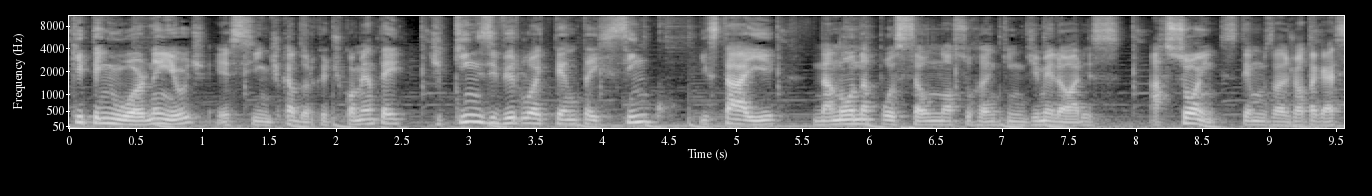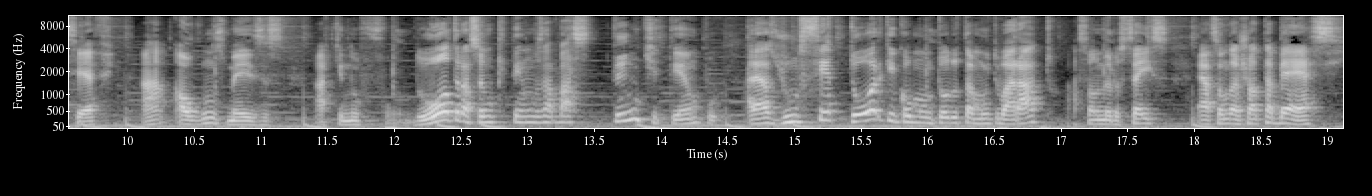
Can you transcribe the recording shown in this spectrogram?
que tem o Earning Yield, esse indicador que eu te comentei, de 15,85, está aí na nona posição no nosso ranking de melhores ações. Temos a JHSF há alguns meses aqui no fundo. Outra ação que temos há bastante tempo, aliás, de um setor que como um todo está muito barato, ação número 6, é a ação da JBS,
